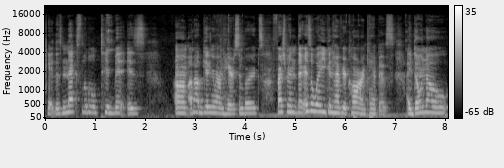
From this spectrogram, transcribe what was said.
Okay, this next little tidbit is um, about getting around Harrisonburg. Freshmen, there is a way you can have your car on campus. I don't know,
